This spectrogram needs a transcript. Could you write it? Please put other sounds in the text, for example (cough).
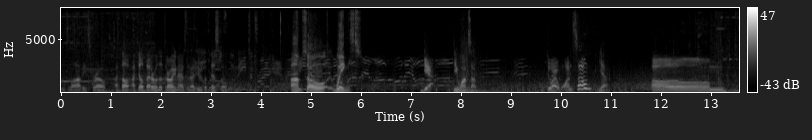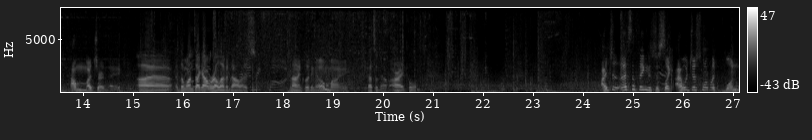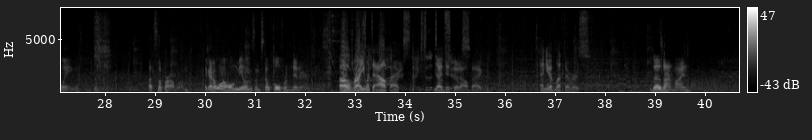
These lobbies, bro. I felt I feel better with the throwing knives than I do with the pistol. Um, so wings. Yeah. Do you want some? Do I want some? Yeah. Um, how much are they? Uh, the ones I got were eleven dollars, not including Oh my. That's enough. All right, cool. I just, that's the thing, is just like, I would just want like one wing. That's the problem. Like, I don't want a whole meal because I'm still full from dinner. Oh right, you went to Outback, Yeah, I did go to Outback. and you have leftovers. Those aren't mine.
